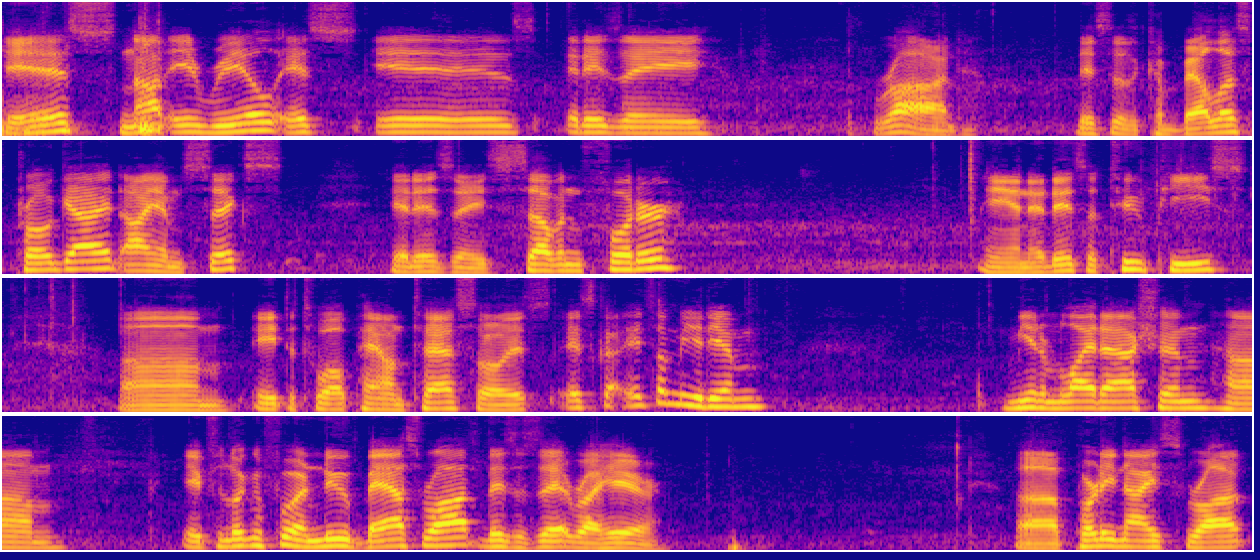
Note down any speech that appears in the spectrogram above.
is not a reel. It's is it is a rod. This is a Cabela's Pro Guide IM6. It is a seven footer and it is a two-piece um, 8 to 12 pound test so it's it's it's a medium medium light action um, if you're looking for a new bass rod this is it right here uh, pretty nice rod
